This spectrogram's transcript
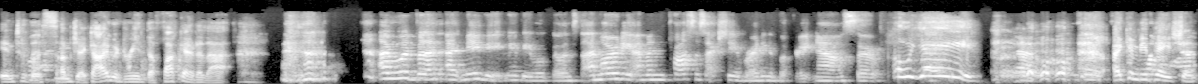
into Well, this subject. I would read the fuck out of that. I would, but I, I, maybe maybe we'll go into. I'm already I'm in process actually of writing a book right now, so Oh yay! Yeah. I can be patient.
